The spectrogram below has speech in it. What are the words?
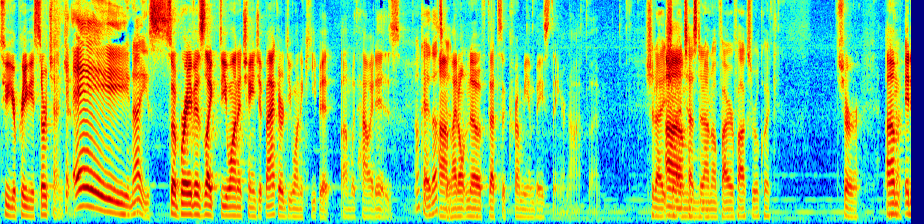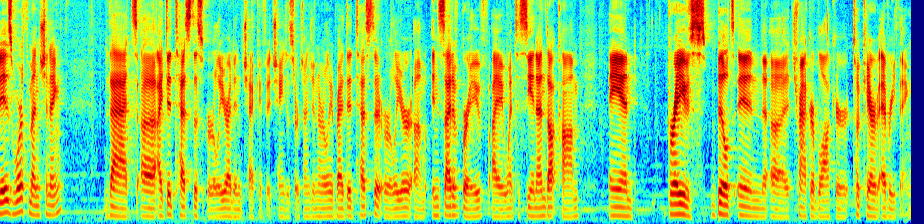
to your previous search engine. Hey, nice. So Brave is like, do you want to change it back or do you want to keep it um, with how it is? Okay, that's um, good. I don't know if that's a Chromium based thing or not, but should I should I test it um, out on Firefox real quick? Sure. Um, it is worth mentioning that uh, I did test this earlier. I didn't check if it changed the search engine earlier, but I did test it earlier um, inside of Brave. I went to CNN.com, and Brave's built-in uh, tracker blocker took care of everything.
